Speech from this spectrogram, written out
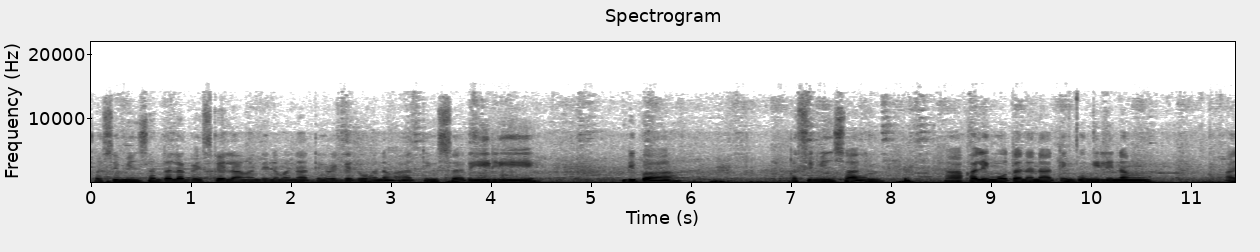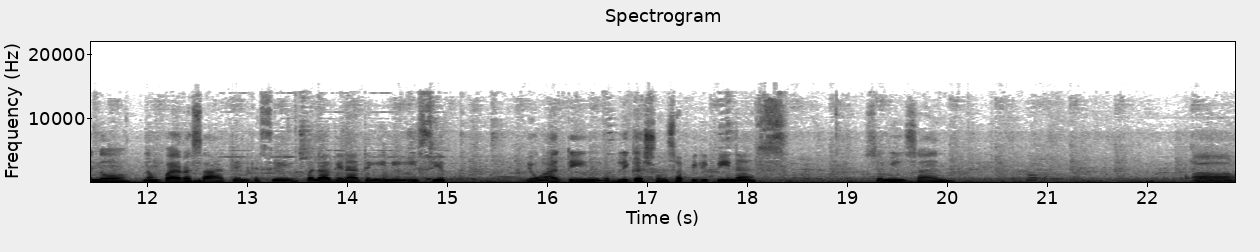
Kasi minsan talaga is kailangan din naman nating regaluhan ng ating sarili. 'Di ba? Kasi minsan nakakalimutan na nating bumili ng ano, ng para sa atin kasi palagi nating iniisip yung ating obligasyon sa Pilipinas. So minsan ah,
